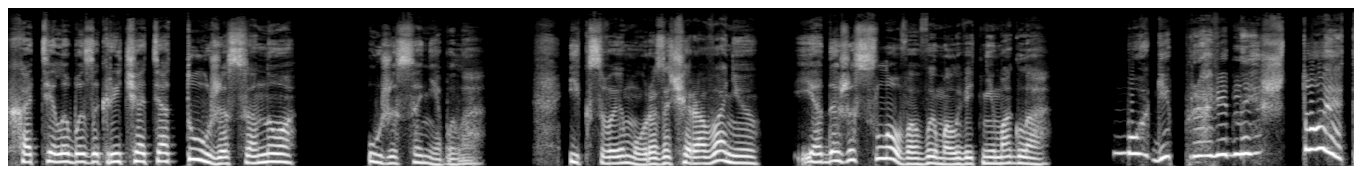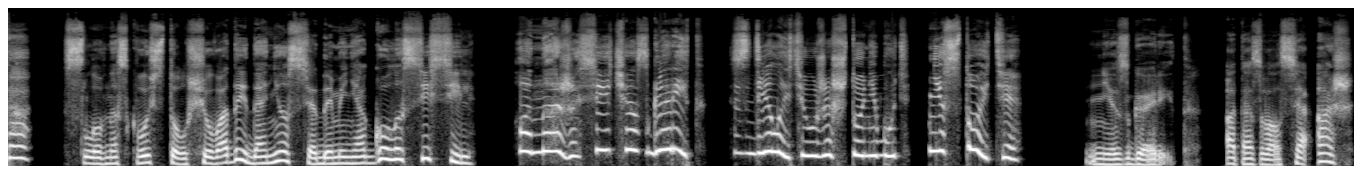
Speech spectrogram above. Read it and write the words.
Хотела бы закричать от ужаса, но ужаса не было. И к своему разочарованию я даже слова вымолвить не могла. «Боги праведные, что это?» Словно сквозь толщу воды донесся до меня голос Сесиль. «Она же сейчас горит! Сделайте уже что-нибудь! Не стойте!» «Не сгорит», — отозвался Аш,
